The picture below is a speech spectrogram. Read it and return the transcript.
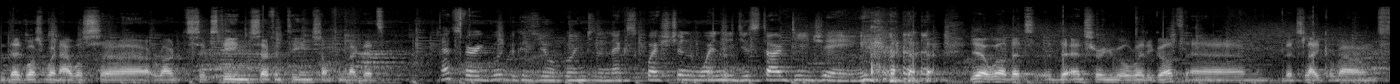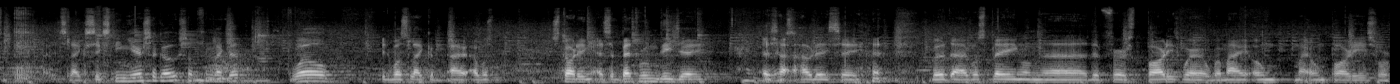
That was when I was uh, around 16, 17, something like that. That's very good because you're going to the next question. When did you start DJing? Yeah, well, that's the answer you already got. Um, that's like around, it's like 16 years ago, something like that. Well, it was like a, I, I was starting as a bedroom DJ, as how they say. but I was playing on uh, the first parties where were my own my own parties or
